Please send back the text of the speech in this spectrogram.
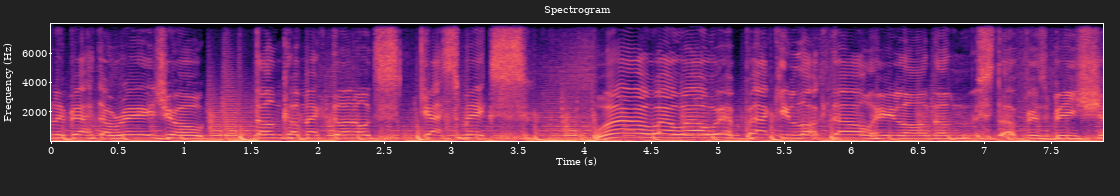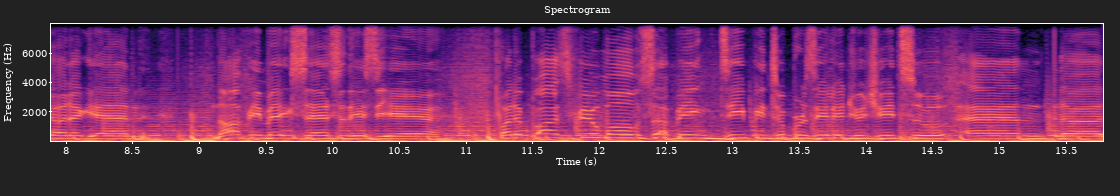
On Liberta Radio, Duncan McDonald's guest mix. Well, well, well, we're back in lockdown in London. Stuff is being shut again. Nothing makes sense this year. For the past few months, I've been deep into Brazilian Jiu Jitsu and uh,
